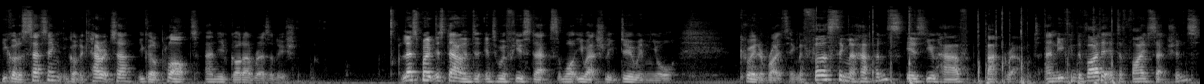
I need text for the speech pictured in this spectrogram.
You've got a setting, you've got a character, you've got a plot, and you've got a resolution. Let's break this down into, into a few steps, what you actually do in your creative writing. The first thing that happens is you have background, and you can divide it into five sections.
